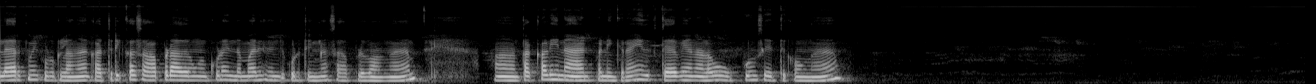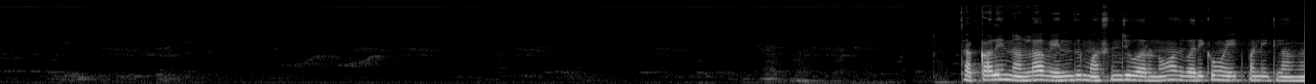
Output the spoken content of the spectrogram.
எல்லாருக்குமே கொடுக்கலாங்க. கத்திரிக்காய் சாப்பிடாதவங்க கூட இந்த மாதிரி செஞ்சு கொடுத்தீங்கன்னா சாப்பிடுவாங்க. தக்காளி நான் ஆட் பண்ணிக்கிறேன். இதுக்கு தேவையான அளவு உப்பும் சேர்த்துக்கோங்க. தக்காளி நல்லா வெந்து மசிஞ்சு வரணும். அது வரைக்கும் வெயிட் பண்ணிக்கலாங்க.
